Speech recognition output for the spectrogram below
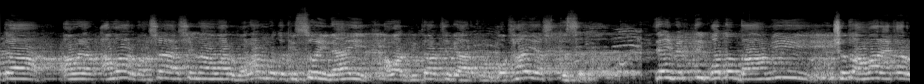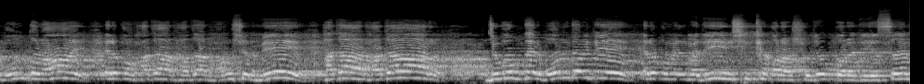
এটা আমার আমার ভাষায় আসে না, আমার বলার মতো কিছুই নাই, আমার ভিতর থেকে আর কোনো কথাই আসতেছে না। এই ব্যক্তি কত দামি, শুধু আমার একার বোন তো নয়, এরকম হাজার হাজার মানুষের মেয়ে, হাজার হাজার যুবকদের বোনদেরকে এরকম এলমে দিন শিক্ষা করার সুযোগ করে দিয়েছেন।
